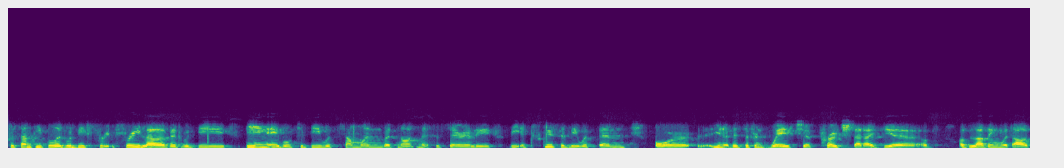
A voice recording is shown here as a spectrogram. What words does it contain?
for some people, it would be free, free love. It would be being able to be with someone, but not necessarily be exclusively with them. Or, you know, there's different ways to approach that idea of, of loving without,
